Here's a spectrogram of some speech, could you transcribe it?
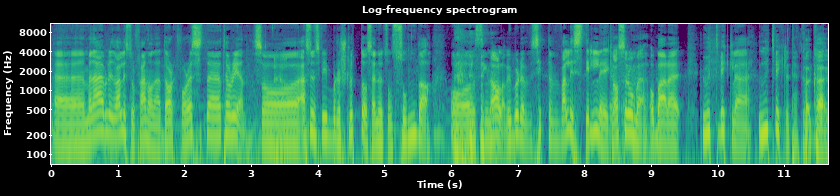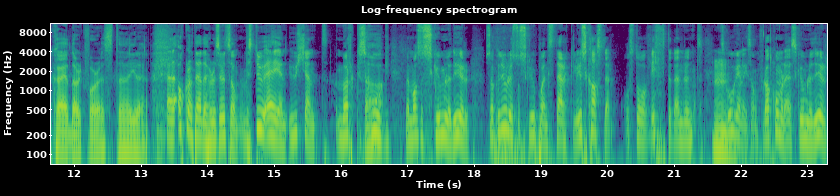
Eh, men jeg er blitt veldig stor fan av den Dark Forest-teorien. Så Ja. jeg syns vi burde slutte å sende ut sånn sonder og signaler. Vi burde sitte veldig stille i klasserommet og bare utvikle, utvikle teknologi. hva, hva er Dark Forest-greia? Det er akkurat det det høres ut som. Hvis du er i en ukjent, mørk skog med masse skumle dyr, så har ikke du lyst til å skru på en sterk lyskaster og stå og vifte den rundt Mm. skogen, liksom. For da kommer det skumle dyr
